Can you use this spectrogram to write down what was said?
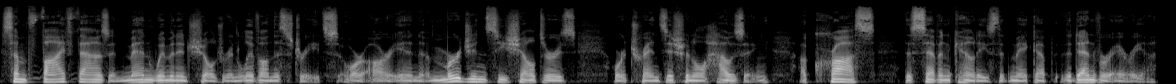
some 5,000 men, women, and children live on the streets or are in emergency shelters or transitional housing across the seven counties that make up the Denver area.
